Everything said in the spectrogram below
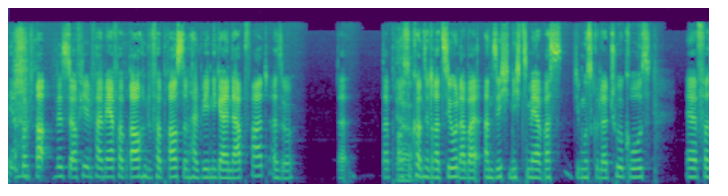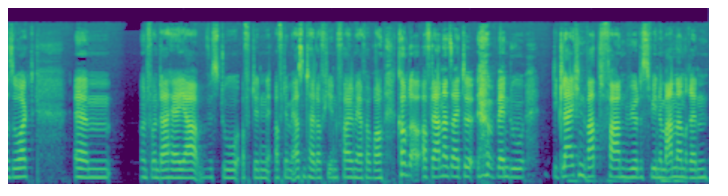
ja, wirst du auf jeden Fall mehr verbrauchen. Du verbrauchst dann halt weniger in der Abfahrt. Also da, da brauchst ja. du Konzentration, aber an sich nichts mehr, was die Muskulatur groß äh, versorgt. Ähm, und von daher, ja, wirst du auf, den, auf dem ersten Teil auf jeden Fall mehr verbrauchen. Kommt auf der anderen Seite, wenn du die gleichen Watt fahren würdest wie in einem anderen Rennen,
